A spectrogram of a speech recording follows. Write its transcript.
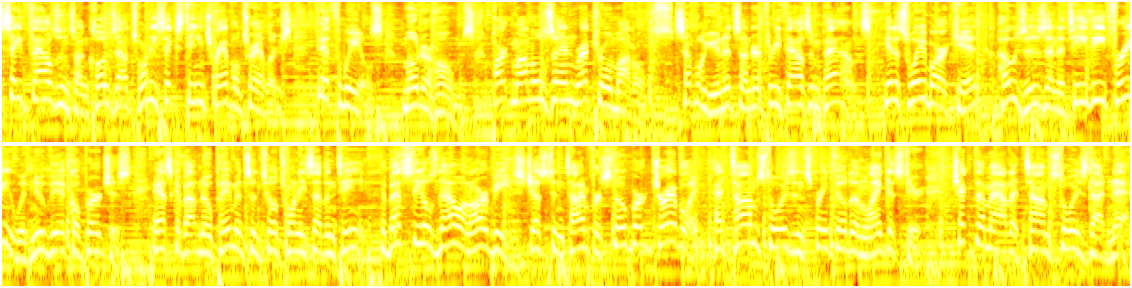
Save thousands on closeout 2016 travel trailers, fifth wheels, motorhomes, park models, and retro models. Several units under 3,000 pounds. Get a sway bar kit, and a TV free with new vehicle purchase. Ask about no payments until 2017. The best deals now on RVs, just in time for snowbird traveling at Tom's Toys in Springfield and Lancaster. Check them out at tomstoys.net.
